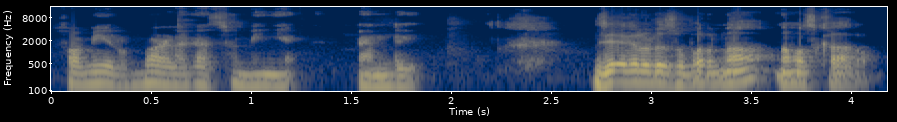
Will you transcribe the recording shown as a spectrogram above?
சுவாமி ரொம்ப அழகா சொன்னீங்க. நன்றி. ஜெயகருட சுபர்ணா நமஸ்காரம்.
